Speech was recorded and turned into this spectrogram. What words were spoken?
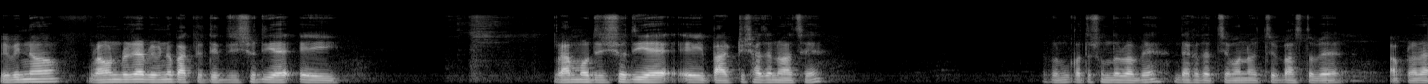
বিভিন্ন গ্রাউন্ড ব্রেডার বিভিন্ন প্রাকৃতিক দৃশ্য দিয়ে এই গ্রাম্য দৃশ্য দিয়ে এই পার্কটি সাজানো আছে। এখন কত সুন্দরভাবে দেখা যাচ্ছে, মনে হচ্ছে বাস্তবে আপনারা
